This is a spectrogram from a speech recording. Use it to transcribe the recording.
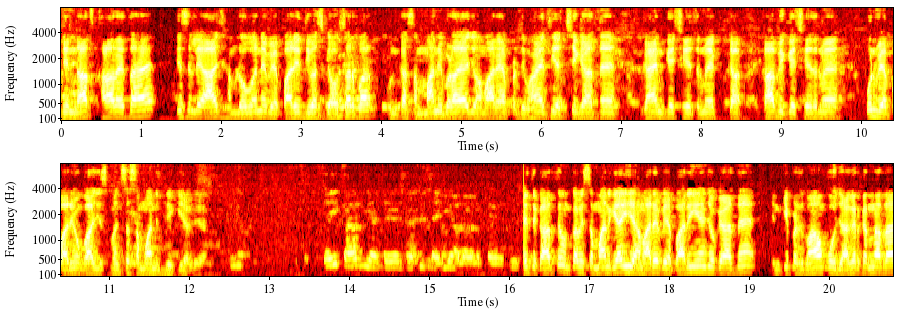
दिन रात खड़ा रहता है। इसलिए आज हम लोगों ने व्यापारी दिवस के अवसर पर उनका सम्मान भी बढ़ाया, जो हमारे यहाँ प्रतिभाएँ थी, अच्छी गाते हैं गायन के क्षेत्र में काव्य के क्षेत्र में उन व्यापारियों को आज इस मंच से सम्मानित भी किया गया। साहित्यकार थे उनका भी सम्मान किया। ये हमारे व्यापारी हैं जो कहते हैं इनकी प्रतिभाओं को उजागर करना था।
